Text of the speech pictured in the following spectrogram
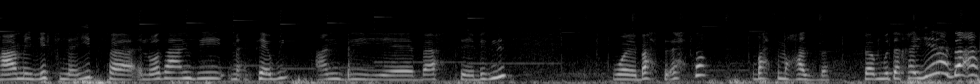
هعمل ليه في العيد فالوضع عندي مأساوي. عندي بحث business وبحث إحصاء وبحث محاسبة. فمتخيلة بقى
